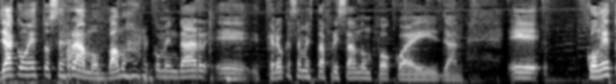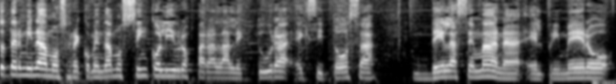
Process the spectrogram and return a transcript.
ya con esto cerramos. Vamos a recomendar, eh, creo que se me está frizando un poco ahí, Jan. Eh, con esto terminamos. Recomendamos cinco libros para la lectura exitosa de la semana. El primero,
